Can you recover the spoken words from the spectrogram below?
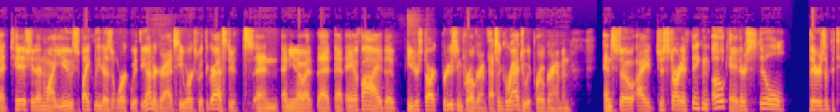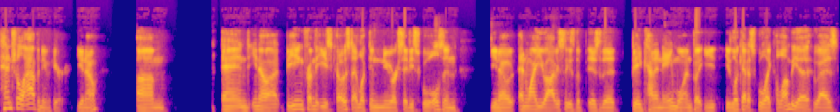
at Tisch at NYU, Spike Lee doesn't work with the undergrads; he works with the grad students. And and you know at at, at AFI, the Peter Stark producing program, that's a graduate program. And and so I just started thinking, okay, there's still there's a potential avenue here, you know. Um, and you know, uh, being from the East Coast, I looked into New York City schools, and you know, NYU obviously is the is the big kind of name one, but you you look at a school like Columbia, who has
